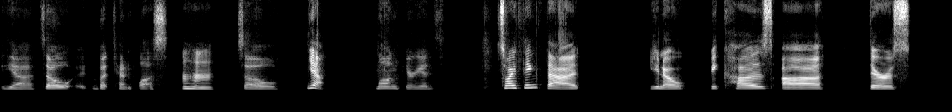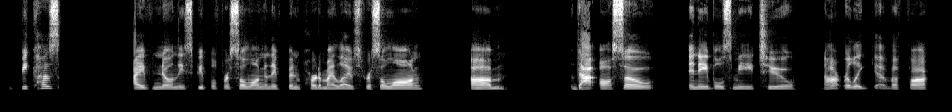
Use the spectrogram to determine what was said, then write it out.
Yeah. So, uh, but 10 plus. hmm So, Yeah. long periods. So I think that you know because uh there's because I've known these people for so long and they've been part of my lives for so long um that also enables me to not really give a fuck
